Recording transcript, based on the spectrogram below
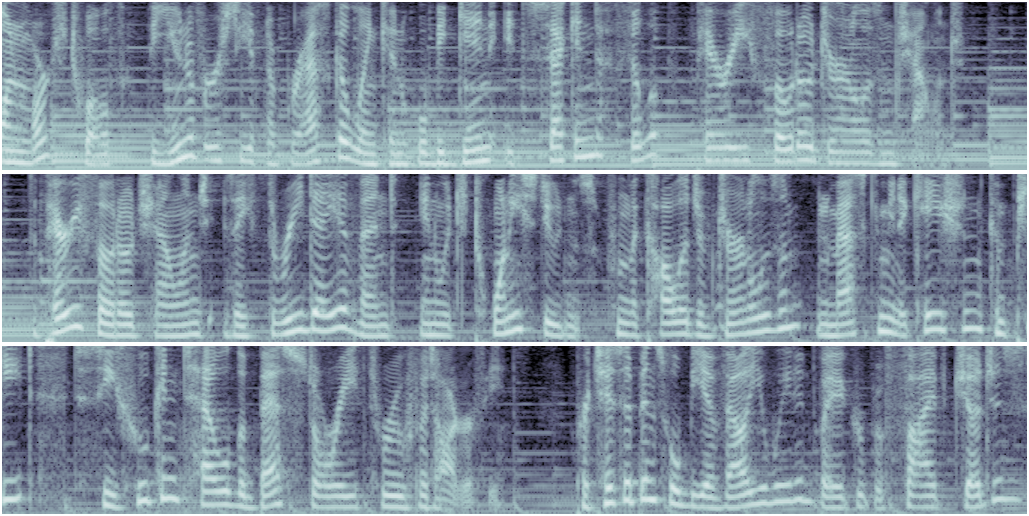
On March 12th, the University of Nebraska Lincoln will begin its second Philip Perry Photojournalism Challenge. The Perry Photo Challenge is a three day event in which 20 students from the College of Journalism and Mass Communication compete to see who can tell the best story through photography. Participants will be evaluated by a group of five judges,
